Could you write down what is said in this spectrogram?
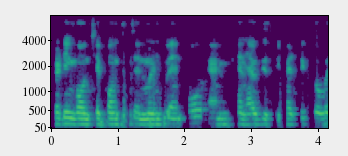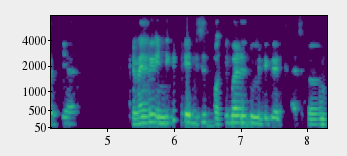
operating on shape functions n1 to n4 and we can have this matrix over here and when we indicate this is possible to integrate as a term,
